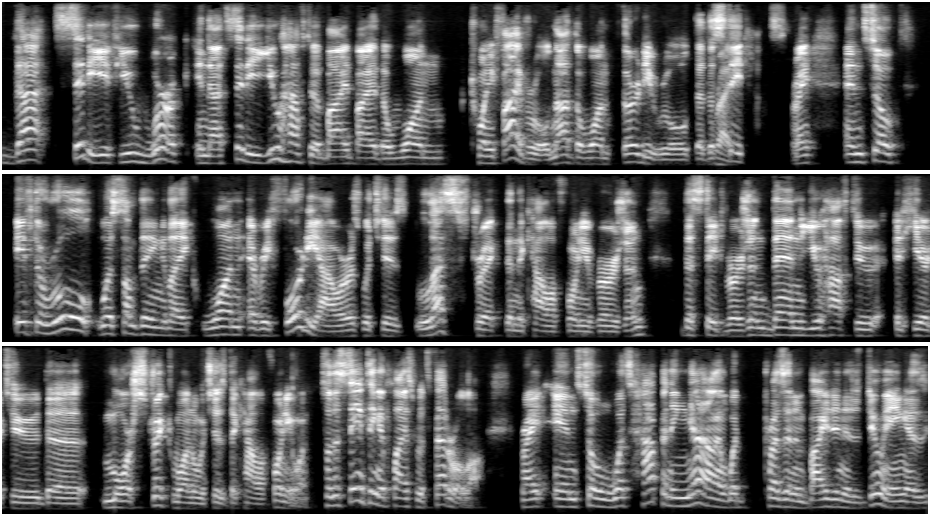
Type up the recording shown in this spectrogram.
that city, if you work in that city, you have to abide by the 125 rule, not the 130 rule that the right. state has. Right. And so if the rule was something like one every 40 hours, which is less strict than the California version, the state version, then you have to adhere to the more strict one, which is the California one. So the same thing applies with federal law, right? And so what's happening now and what President Biden is doing, as,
